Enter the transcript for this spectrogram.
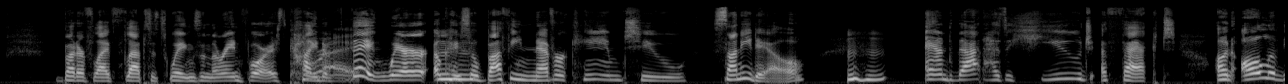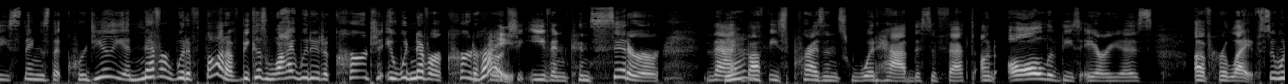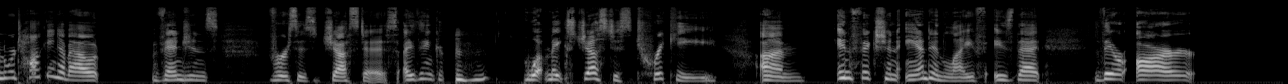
butterfly flaps its wings in the rainforest kind Right. of thing where okay, Mhm. so Buffy never came to Sunnydale mm-hmm. and that has a huge effect on all of these things that Cordelia never would have thought of because why would it occur to it would never occur to her to even consider that Yeah. Buffy's presence would have this effect on all of these areas of her life. So when we're talking about vengeance versus justice, I think Mm-hmm. what makes justice tricky um, in fiction and in life is that there are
